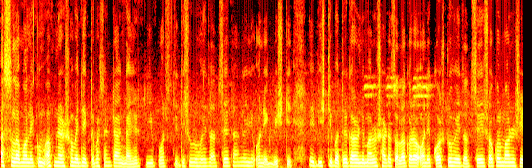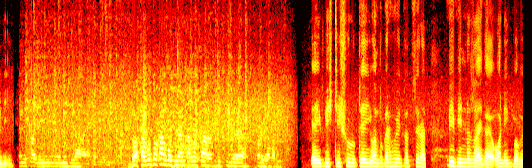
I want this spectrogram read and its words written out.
আসসালামু আলাইকুম। আপনারা সবাই দেখতে পাচ্ছেন টাঙ্গাইলের কি পরিস্থিতি শুরু হয়ে যাচ্ছে। টাঙ্গাইলে অনেক বৃষ্টি। এই বৃষ্টিপাতের কারণে মানুষ হাঁটা চলা করা অনেক কষ্ট হয়ে যাচ্ছে সকল মানুষেরই। বৃষ্টি এই বৃষ্টির শুরুতেই অন্ধকার হয়ে যাচ্ছে রাত। বিভিন্ন জায়গায় অনেকভাবে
